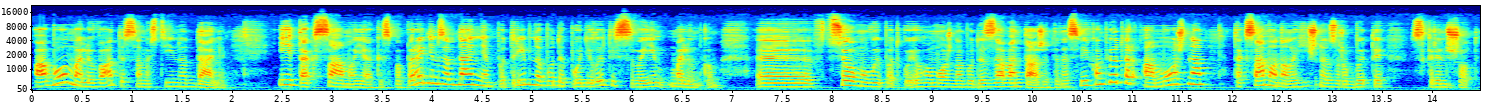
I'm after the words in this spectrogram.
або малювати самостійно далі. І так само, як і з попереднім завданням, потрібно буде поділитись своїм малюнком. Е, В цьому випадку його можна буде завантажити на свій комп'ютер, а можна так само аналогічно зробити скріншот.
